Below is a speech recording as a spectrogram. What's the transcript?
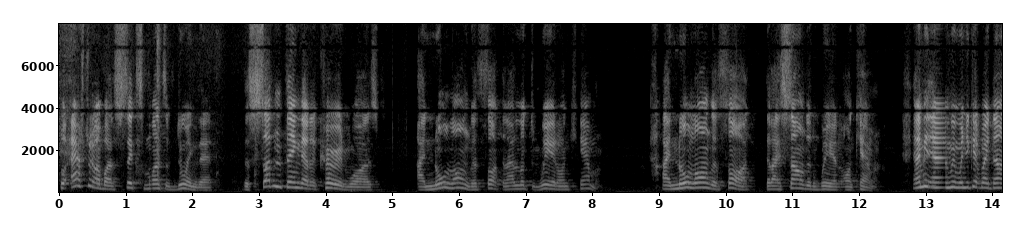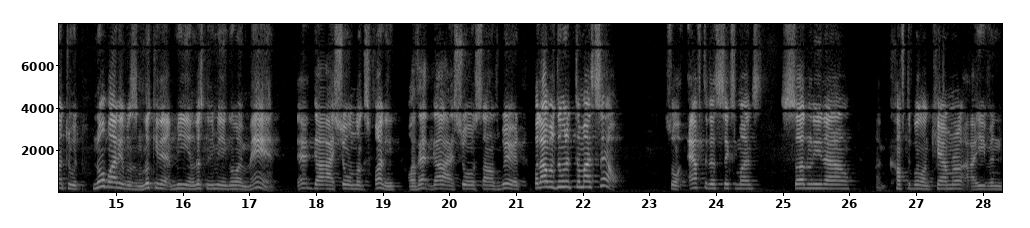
So after about six months of doing that, the sudden thing that occurred was I no longer thought that I looked weird on camera. I no longer thought that I sounded weird on camera. And I mean, I mean, when you get right down to it, nobody was looking at me and listening to me and going, man, that guy sure looks funny, or that guy sure sounds weird. But I was doing it to myself. So after the six months, suddenly now I'm comfortable on camera. I even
